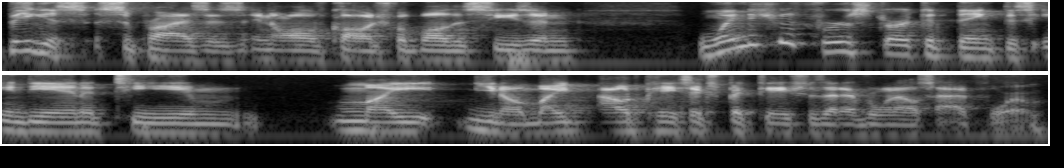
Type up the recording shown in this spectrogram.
biggest surprises in all of college football this season. When did you first start to think this Indiana team might, you know, might outpace expectations that everyone else had for them?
